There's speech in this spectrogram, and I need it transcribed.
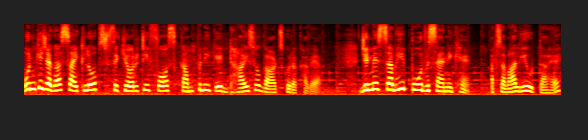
उनकी जगह साइक्लोप्स सिक्योरिटी फोर्स कंपनी के 250 गार्ड्स को रखा गया, जिनमें सभी पूर्व सैनिक हैं। अब सवाल ये उठता है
